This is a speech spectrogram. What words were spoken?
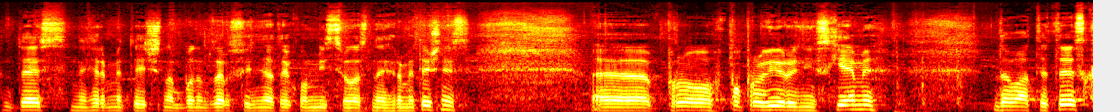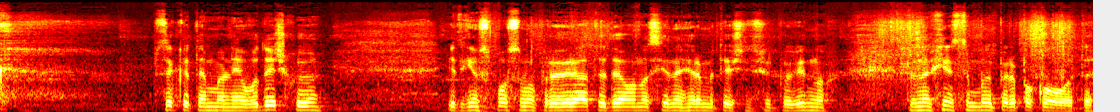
десь не герметична. Будемо зараз відняти, в якому місці у нас не герметичність. Е, про, по провіреній схемі давати тиск, псикати мильною водичкою і таким способом перевіряти, де у нас є негерметичність. Відповідно, при необхідності будемо перепаковувати.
